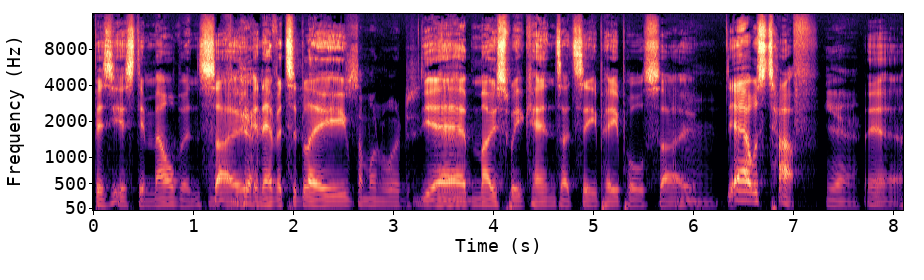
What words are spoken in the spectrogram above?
busiest in Melbourne, so Yeah. inevitably, Someone would. yeah, most weekends I'd see people. So Mm. yeah, it was tough. Yeah. Yeah.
